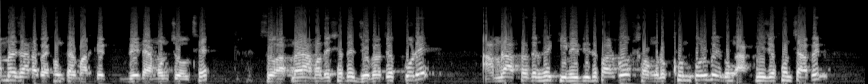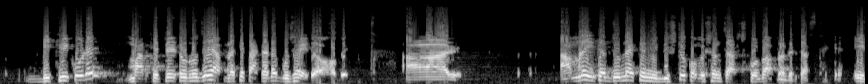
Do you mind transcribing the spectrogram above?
আমরা জানাব এখনকার মার্কেট রেট এমন চলছে। সো আপনারা আমাদের সাথে যোগাযোগ করে আমরা আপনাদের হয়ে কিনে দিতে পারব, সংরক্ষণ করব এবং আপনি যখন চাবেন বিক্রি করে মার্কেট রেট অনুযায়ী আপনাকে টাকাটা বুঝাই দেওয়া হবে। আর আমরা এটার জন্য একটা নির্দিষ্ট কমিশন চার্জ করব আপনাদের কাছ থেকে এই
